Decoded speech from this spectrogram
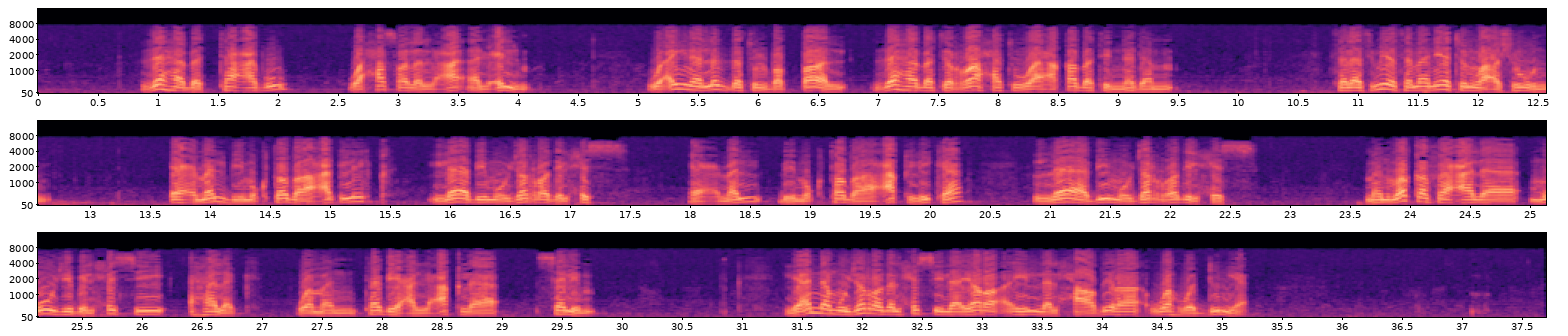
ذهب التعب وحصل العلم. وأين لذة البطال؟ ذهبت الراحة وعقبت الندم. 328 اعمل بمقتضى عقلك لا بمجرد الحس. اعمل بمقتضى عقلك لا بمجرد الحس. من وقف على موجب الحس هلك ومن تبع العقل سلم. لأن مجرد الحس لا يرى إلا الحاضر وهو الدنيا.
